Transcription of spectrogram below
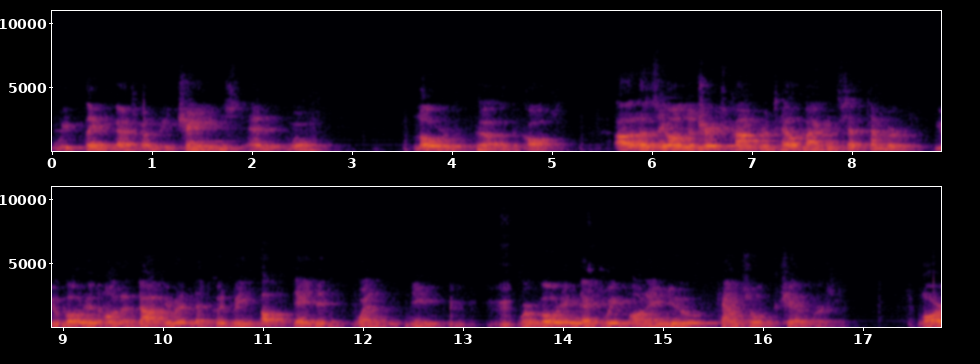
We think that's gonna be changed and it will lower, uh, the cost. Uh, let's see, on the church conference held back in September, you voted on a document that could be updated when needed. We're voting next week on a new council chairperson. Laura?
